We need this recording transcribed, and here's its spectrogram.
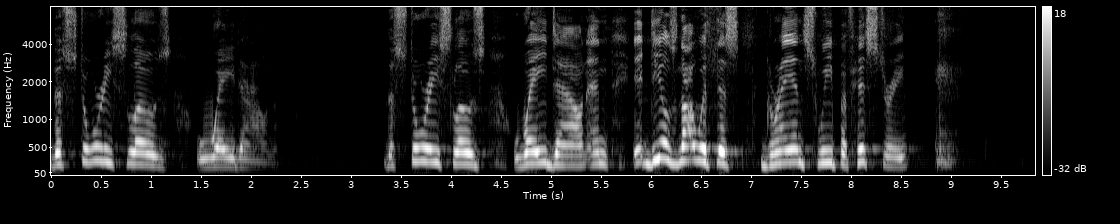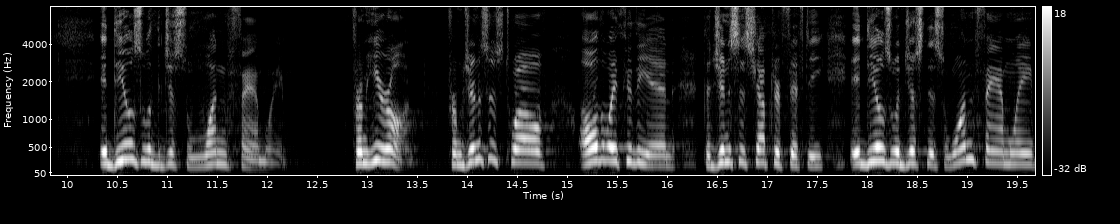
the story slows way down. The story slows way down, and it deals not with this grand sweep of history it deals with just one family. From here on, from Genesis 12 all the way through the end to Genesis chapter 50, it deals with just this one family,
